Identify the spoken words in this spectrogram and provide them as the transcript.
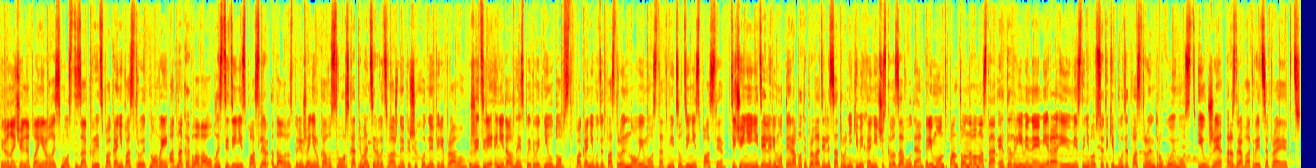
Первоначально планировалось мост закрыть, пока не построят новый. Однако глава области Денис Паслер дал распоряжение руководству Орска отремонтировать важную пешеходную переправу. Жители не должны испытывать неудобств, пока не будет построен новый мост, отметил Денис Паслер. В течение недели ремонтные работы проводили сотрудники механического завода. Ремонт понтонного моста – это временная мера, и вместо него все-таки будет построен другой мост. И уже разрабатывается проект.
